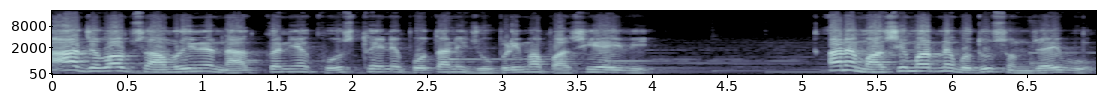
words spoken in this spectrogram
આ જવાબ સાંભળીને નાગકન્યા ખુશ થઈને પોતાની ઝૂંપડીમાં પાછી આવી અને માછીમારને બધું સમજાવ્યું.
